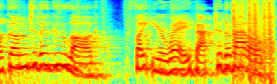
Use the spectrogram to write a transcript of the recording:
Welcome to the Gulag. Fight your way back to the battle.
